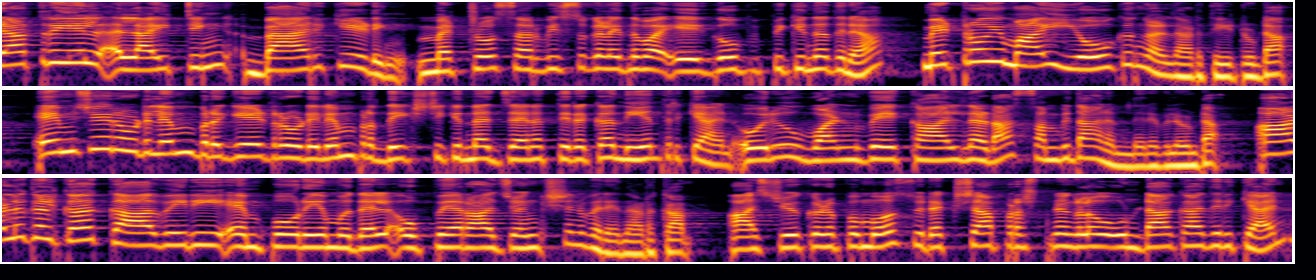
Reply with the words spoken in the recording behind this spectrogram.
രാത്രിയിൽ ലൈറ്റിംഗ് ബാരിക്കേഡിംഗ് മെട്രോ സർവീസുകൾ എന്നിവ ഏകോപിപ്പിക്കുന്നതിന് മെട്രോയുമായി യോഗങ്ങൾ നടത്തിയിട്ടുണ്ട്. എം ജി റോഡിലും ബ്രിഗേഡ് റോഡിലും പ്രതീക്ഷിക്കുന്ന ജനത്തിരക്ക് നിയന്ത്രിക്കാൻ ഒരു വൺ വേ കാൽനട സംവിധാനം നിലവിലുണ്ട്. ആളുകൾക്ക് കാവേരി എംപോറിയം മുതൽ ഒപ്പേറ ജംഗ്ഷൻ വരെ നടക്കാം. ആശയക്കുഴപ്പമോ സുരക്ഷാ പ്രശ്നങ്ങളോ ഉണ്ടാകാതിരിക്കാൻ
